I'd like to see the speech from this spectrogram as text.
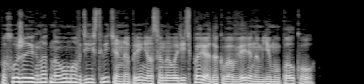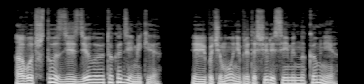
Похоже, Игнат Наумов действительно принялся наводить порядок во вверенном ему полку. А вот что здесь делают академики? И почему они притащились именно ко мне?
